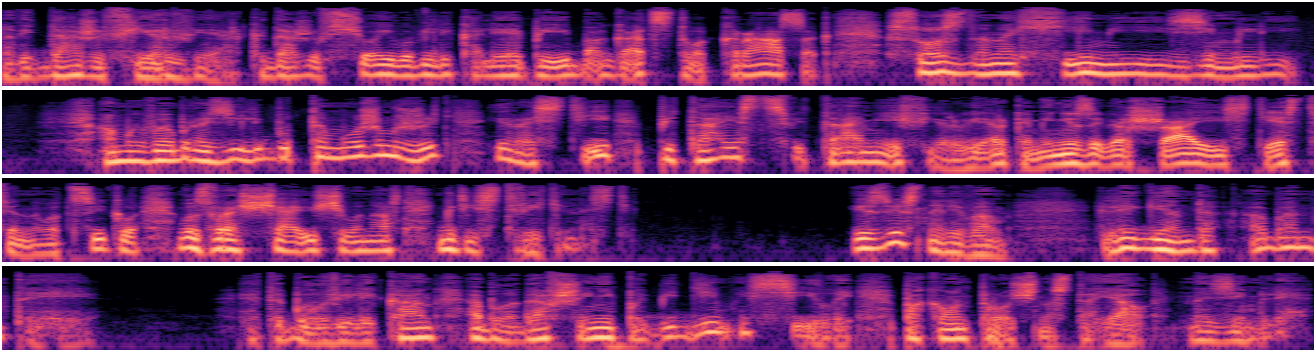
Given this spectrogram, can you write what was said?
Но ведь даже фейерверк, даже все его великолепие и богатство красок создано химией земли. А мы вообразили, будто можем жить и расти, питаясь цветами и фейерверками, не завершая естественного цикла, возвращающего нас к действительности. Известна ли вам легенда об Антее? Это был великан, обладавший непобедимой силой, пока он прочно стоял на земле.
